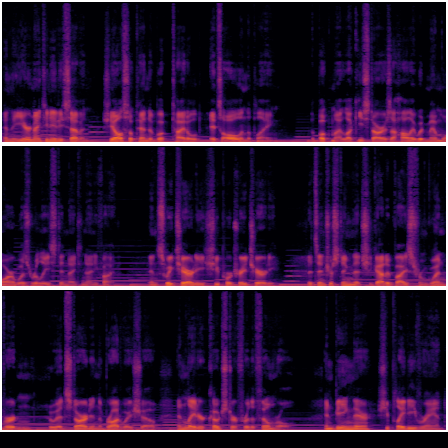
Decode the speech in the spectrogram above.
In the year 1987, she also penned a book titled It's All in the Playing. The book My Lucky Stars, a Hollywood memoir, was released in 1995. In Sweet Charity, she portrayed Charity. It's interesting that she got advice from Gwen Verdon, who had starred in the Broadway show and later coached her for the film role. And being there, she played Eve Rand,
